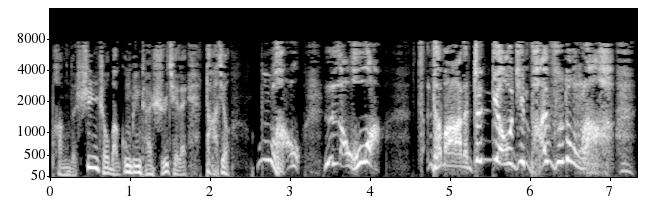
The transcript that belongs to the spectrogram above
胖子伸手把工兵铲拾起来，大叫：“不好，老胡啊，咱他妈的真掉进盘丝洞了！”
